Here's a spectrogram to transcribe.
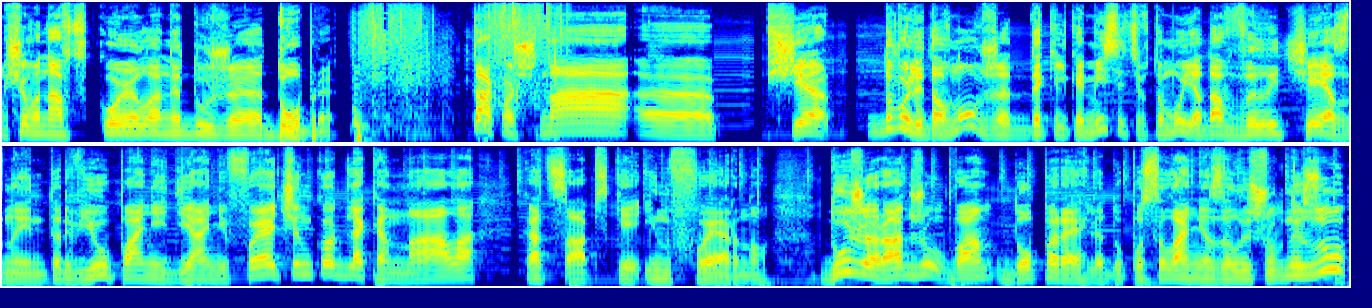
що вона скоїла не дуже добре. Також на е, ще доволі давно, вже декілька місяців тому, я дав величезне інтерв'ю пані Діані Феченко для канала Кацапське Інферно. Дуже раджу вам до перегляду. Посилання залишу внизу.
